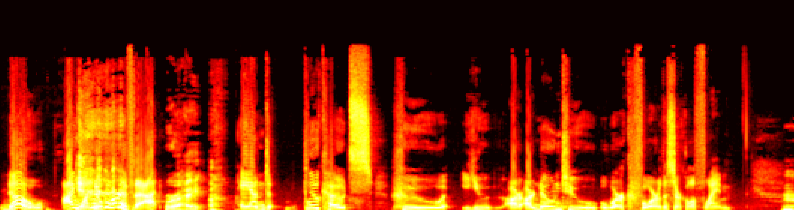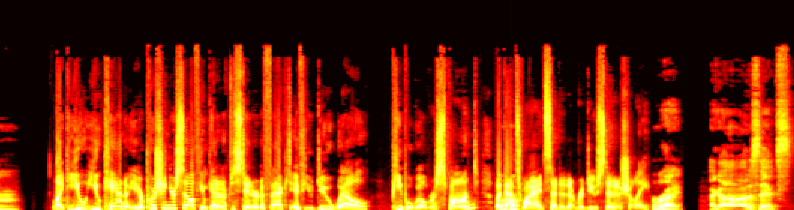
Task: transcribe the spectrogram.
no, I want no part of that. Right. and blue coats who you are, are known to work for the circle of flame Hmm. Like you you can you're pushing yourself you'll get it up to standard effect. If you do well people will respond but uh-huh. that's why i'd set it at reduced initially. Right. I got a six.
